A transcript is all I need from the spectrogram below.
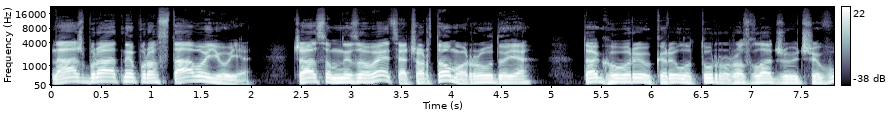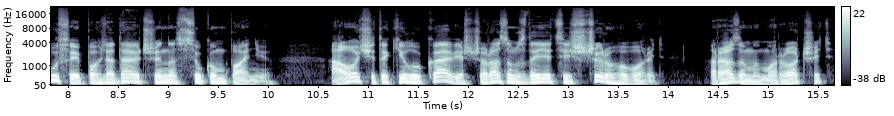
Наш брат не проста воює, часом не зоветься, чортом орудує. Так говорив Кирило Тур, розгладжуючи вуси і поглядаючи на всю компанію. А очі такі лукаві, що разом, здається, й щиро говорить, разом і морочить.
